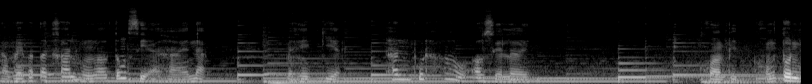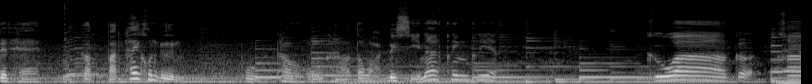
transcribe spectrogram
ทำให้พัตตาคารของเราต้องเสียหายหนัก ไม่ให้เกียรติท่านผู้เฒ่าเอาเสียเลย ความผิดของตนแท้ๆกลับปัดให้คนอื่น ผู้เฒ่าหงหาวตวาดด้วยสีหน้าเคร่งเครียด คือว่าก็ข้า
